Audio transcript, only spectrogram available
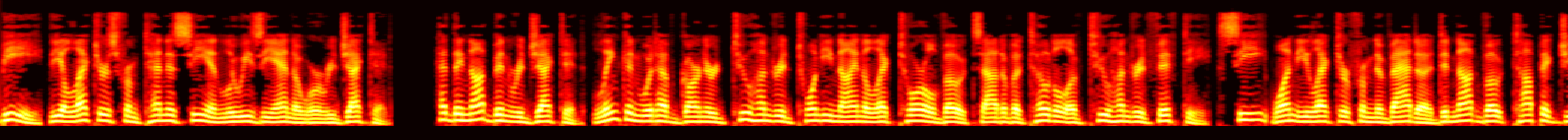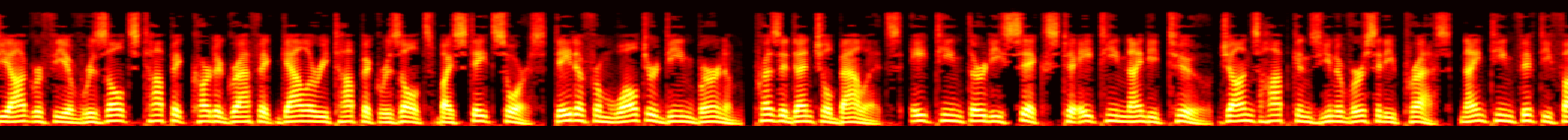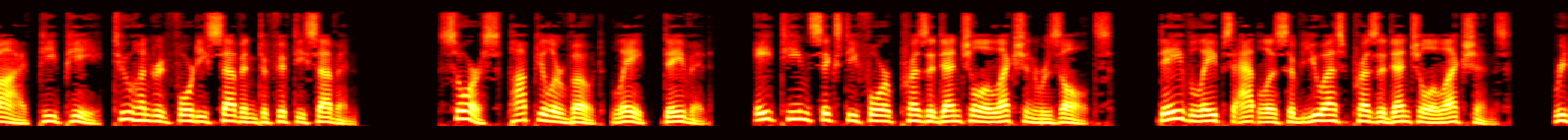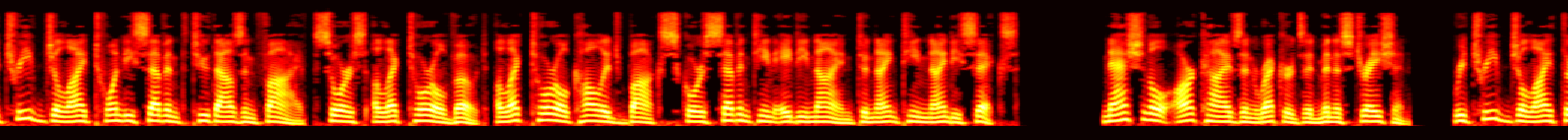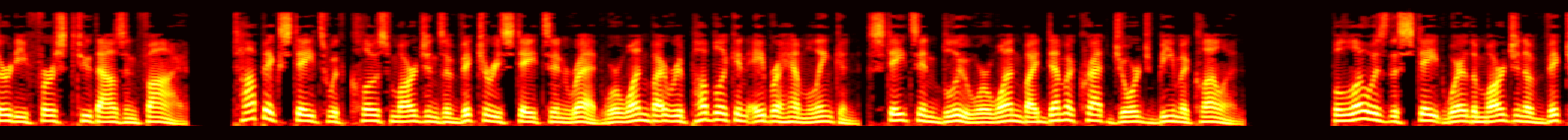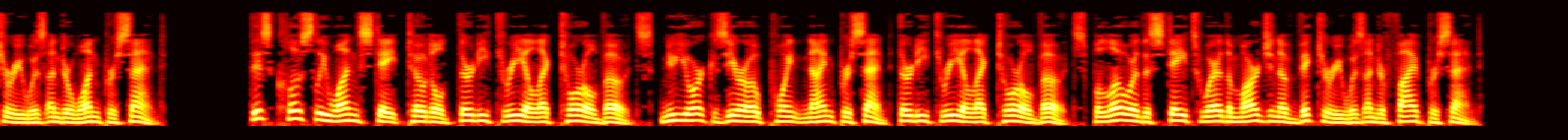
B. The electors from Tennessee and Louisiana were rejected. Had they not been rejected, Lincoln would have garnered 229 electoral votes out of a total of 250. C. One elector from Nevada did not vote. Topic Geography of results. Topic Cartographic gallery. Topic results by state source. Data from Walter Dean Burnham. Presidential ballots, 1836 to 1892. Johns Hopkins University Press, 1955. pp. 247 to 57. Source: Popular Vote. Leip, David. 1864 presidential election results. Dave Leip's Atlas of U.S. presidential elections. Retrieved July 27, 2005. Source: Electoral vote. Electoral College box scores 1789 to 1996. National Archives and Records Administration. Retrieved July 31, 2005. Topic states with close margins of victory States in red were won by Republican Abraham Lincoln, states in blue were won by Democrat George B. McClellan. Below is the state where the margin of victory was under 1%. This closely won state totaled 33 electoral votes, New York 0.9% 33 electoral votes below are the states where the margin of victory was under 5%.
